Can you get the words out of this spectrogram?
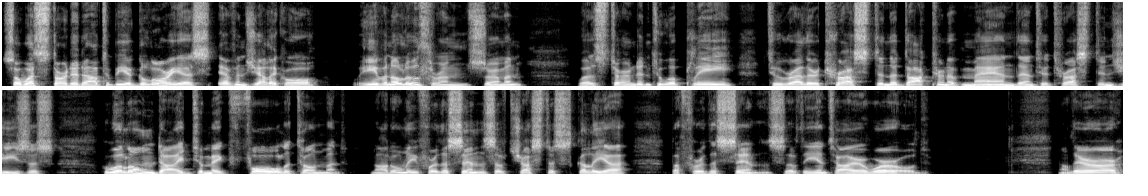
So, what started out to be a glorious evangelical, even a Lutheran sermon, was turned into a plea to rather trust in the doctrine of man than to trust in Jesus, who alone died to make full atonement not only for the sins of Justice Scalia, but for the sins of the entire world. Now, there are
